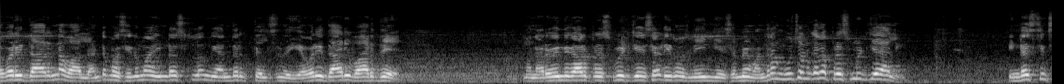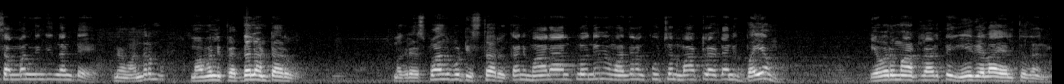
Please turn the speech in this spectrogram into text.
ఎవరి దారిన వాళ్ళు. అంటే మా సినిమా ఇండస్ట్రీలో మీ అందరికి తెలిసిందే ఎవరి దారి వారిదే. మన అరవింద్ గారు ప్రెస్ మీట్ చేశాడు ఈరోజు నేను చేశాను. మేము అందరం కూర్చొని కదా ప్రెస్ మీట్ చేయాలి. ఇండస్ట్రీకి సంబంధించిందంటే మేమందరం మమ్మల్ని పెద్దలు అంటారు. మాకు రెస్పాన్సిబిలిటీ ఇస్తారు. కానీ మా దాంట్లోనే మేము అందరం కూర్చొని మాట్లాడడానికి భయం. ఎవరు మాట్లాడితే ఏది ఎలా వెళ్తుందని.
